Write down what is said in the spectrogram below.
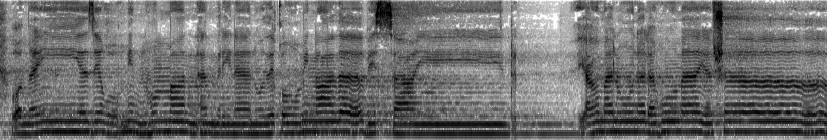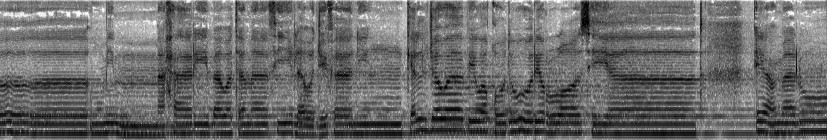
ومن يزغ منهم عن أمرنا نذقه من عذاب السعير يعملون له ما يشاء من محاريب وتماثيل وجفان كالجواب وقدور الراسيات اعملوا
